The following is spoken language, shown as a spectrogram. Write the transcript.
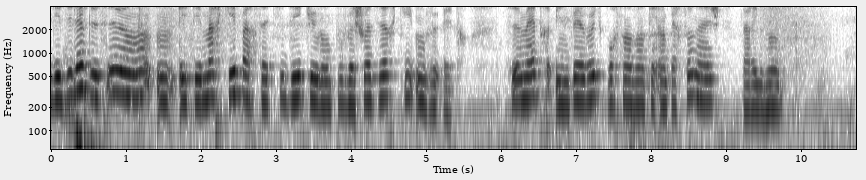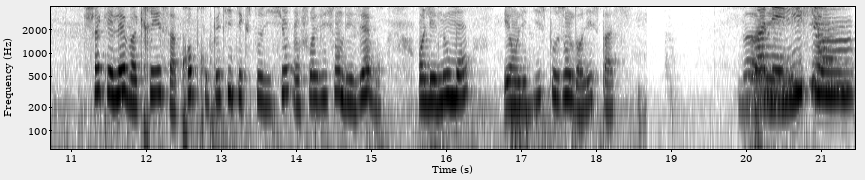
Les élèves de CE1 ont été marqués par cette idée que l'on pouvait choisir qui on veut être. Se mettre une perruque pour s'inventer un personnage, par exemple. Chaque élève a créé sa propre petite exposition en choisissant des œuvres, en les nommant et en les disposant dans l'espace. Bonne émission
